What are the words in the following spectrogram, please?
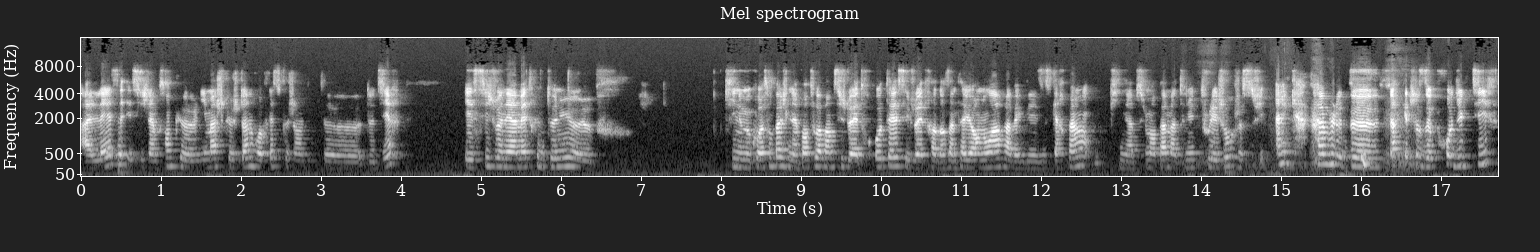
à l'aise et si j'ai l'impression que l'image que je donne reflète ce que j'ai envie de, dire. Et si je venais à mettre une tenue euh, qui ne me correspond pas, je dis n'importe quoi. Par exemple, si je dois être hôtesse et que je dois être dans un tailleur noir avec des escarpins, qui n'est absolument pas ma tenue de tous les jours, je suis incapable de faire quelque chose de productif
